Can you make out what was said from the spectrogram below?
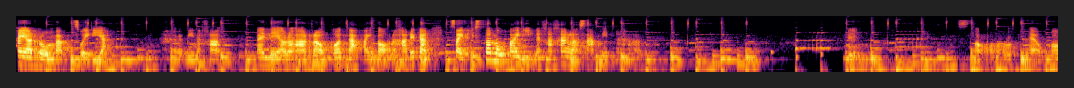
ให้อารมณ์แบบสวยดีอะ นะคะ ได้แล้วนะคะ เราก็จะไปต่อนะคะ ด้วยการใส่คริสตัลลงไปอีกนะคะ ข้างละ 3 เม็ดนะคะ 1 2 แล้วก็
